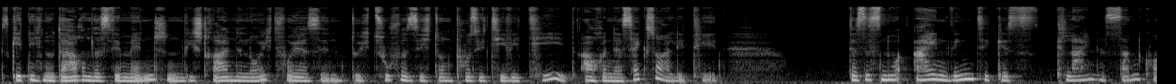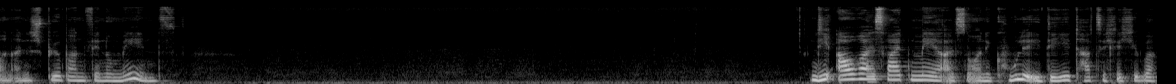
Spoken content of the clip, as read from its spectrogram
Es geht nicht nur darum, dass wir Menschen wie strahlende Leuchtfeuer sind, durch Zuversicht und Positivität, auch in der Sexualität. Das ist nur ein winziges, kleines Sandkorn eines spürbaren Phänomens. Die Aura ist weit mehr als nur eine coole Idee, tatsächlich über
